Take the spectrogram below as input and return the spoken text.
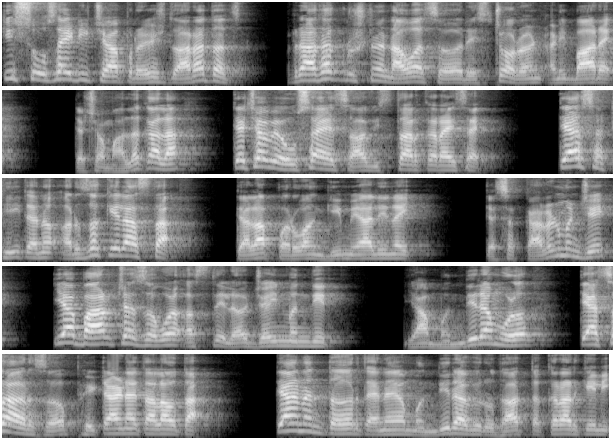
की सोसायटीच्या प्रवेशद्वारातच राधाकृष्ण नावाचं रेस्टॉरंट आणि बार आहे. त्याच्या मालकाला त्याच्या व्यवसायाचा विस्तार करायचा आहे. त्यासाठी त्यानं अर्ज केला असता. त्याला परवानगी मिळाली नाही. त्याचं कारण म्हणजे या बारच्या जवळ असलेलं जैन मंदिर. या मंदिरामुळं त्याचा अर्ज फेटाळण्यात आला होता. त्यानंतर त्यानं या मंदिराविरोधात तक्रार केली.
